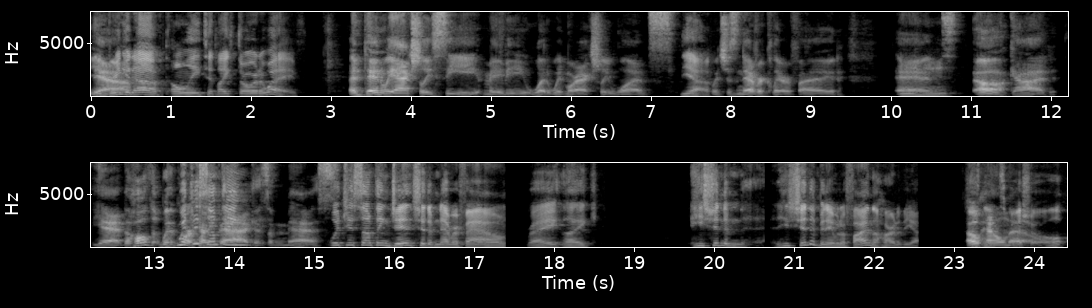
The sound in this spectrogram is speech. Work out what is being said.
they yeah. bring it up only to like throw it away and then we actually see maybe what Widmore actually wants, Yeah. which is never clarified. And Mhm. oh god, yeah, the whole th- Widmore Which is coming something- back is a mess. Which is something Jin should have never found, right? Like he shouldn't have he shouldn't have been able to find the heart of the island. oh He's hell special. no,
